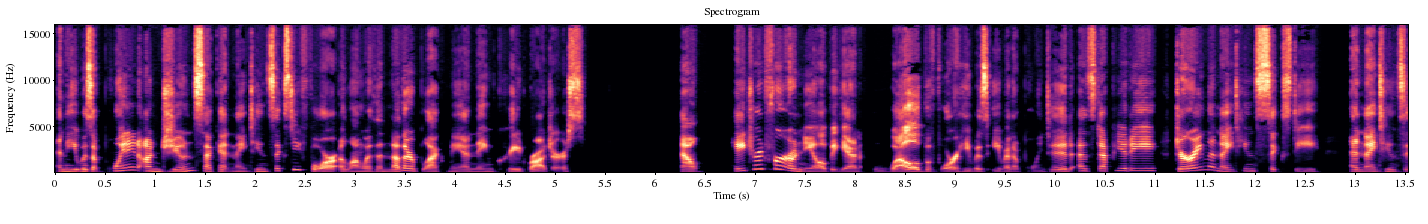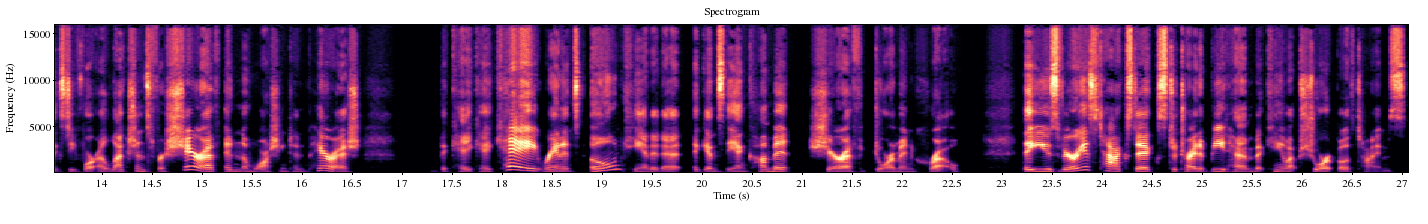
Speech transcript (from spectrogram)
And he was appointed on June 2nd, 1964, along with another Black man named Creed Rogers. Now, hatred for Oneal began well before he was even appointed as deputy. During the 1960 and 1964 elections for sheriff in the Washington Parish, the KKK ran its own candidate against the incumbent Sheriff Dorman Crowe. They used various tactics to try to beat him, but came up short both times.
